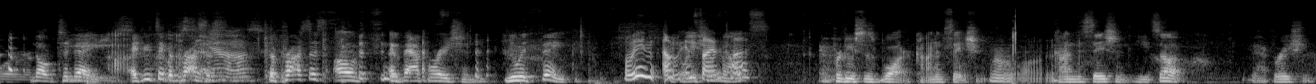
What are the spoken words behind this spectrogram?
or No, today. the 80s? If you take the process, Yeah. the process of evaporation, you would think Are we in, are we in Glacier science class? produces water, condensation. Oh, Condensation heats up, evaporation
